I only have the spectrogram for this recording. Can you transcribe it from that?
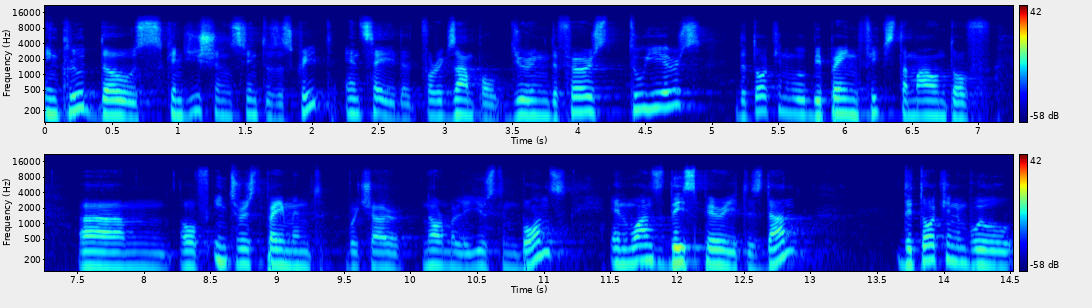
include those conditions into the script and say that, for example, during the first two years, the token will be paying fixed amount of um, of interest payment, which are normally used in bonds. And once this period is done, the token will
